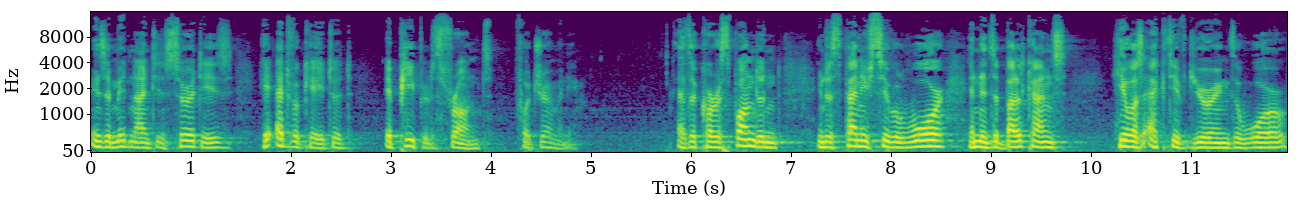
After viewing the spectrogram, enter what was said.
in the mid 1930s, he advocated a People's Front for Germany. As a correspondent in the Spanish Civil War and in the Balkans, he was active during the war,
